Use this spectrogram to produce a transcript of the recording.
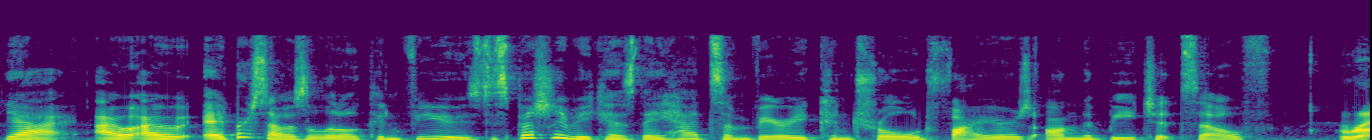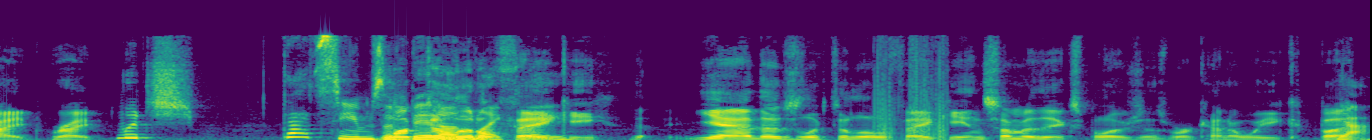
Yeah, I, I at first I was a little confused, especially because they had some very controlled fires on the beach itself, Right, right. which that seems a looked bit a little unlikely. fakey. Yeah, those looked a little fakey, and some of the explosions were kind of weak. But Yeah,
